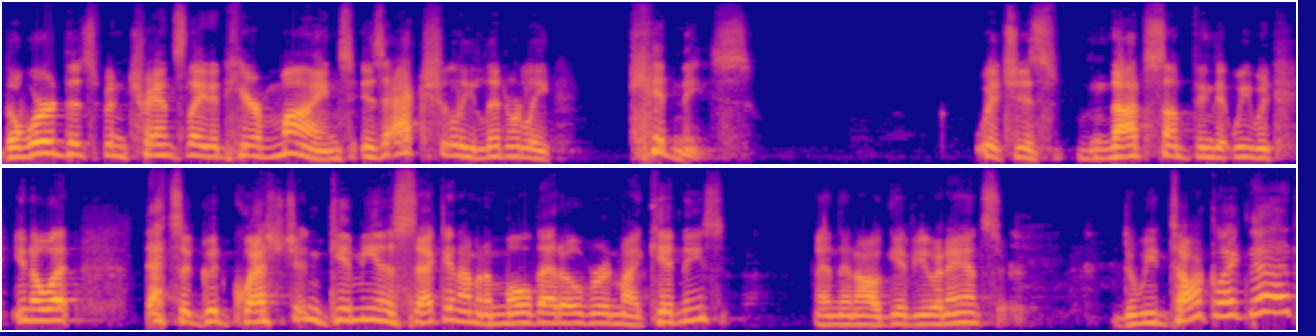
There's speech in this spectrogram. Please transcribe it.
The word that's been translated here, minds, is actually literally kidneys, which is not something that we would, you know what? That's a good question. Give me a second. I'm going to mull that over in my kidneys, and then I'll give you an answer. Do we talk like that?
